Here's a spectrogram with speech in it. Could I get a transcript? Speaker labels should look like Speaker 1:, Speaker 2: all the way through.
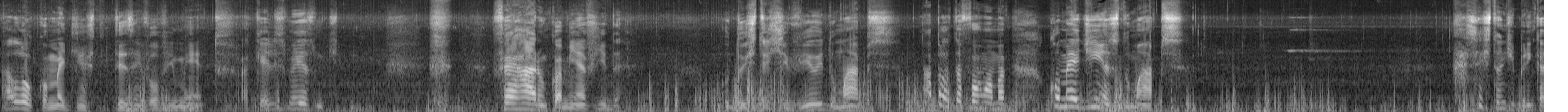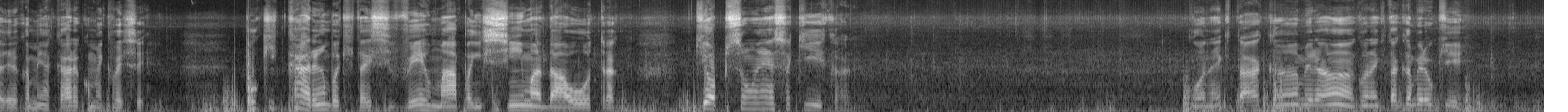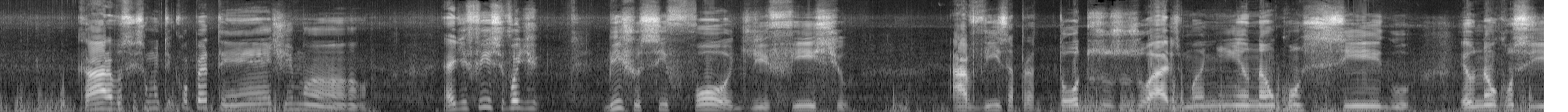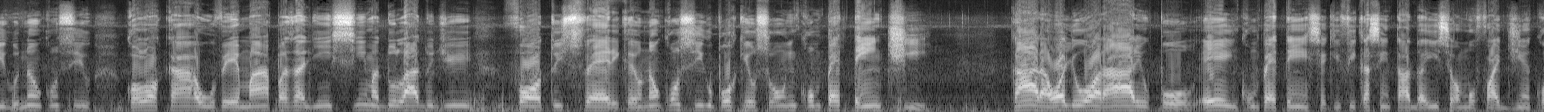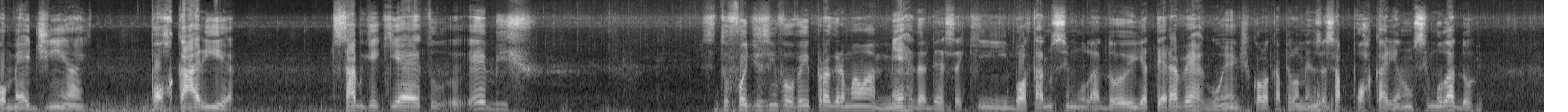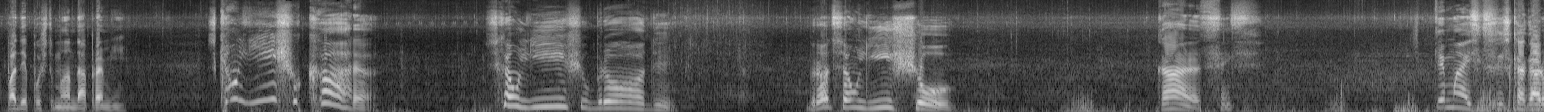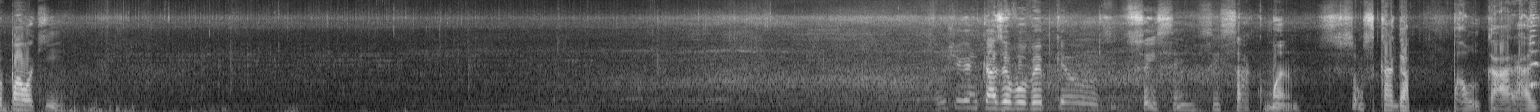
Speaker 1: Alô, comedinhas de desenvolvimento. Aqueles mesmo que ferraram com a minha vida. O do Street View e do Maps. A plataforma Maps. Comedinhas do Maps. Cara, vocês estão de brincadeira com a minha cara? Como é que vai ser? Por que caramba que tá esse ver mapa em cima da outra? Que opção é essa aqui, cara? Conectar a câmera. Ah, conectar a câmera é o que? Cara, vocês são muito incompetentes, irmão. É difícil, foi de... Bicho, se for difícil, avisa para todos os usuários. Maninho, eu não consigo. Eu não consigo, não consigo colocar o ver mapas ali em cima do lado de foto esférica. Eu não consigo porque eu sou um incompetente. Cara, olha o horário, pô. Ei, incompetência que fica sentado aí, seu almofadinha, comedinha, porcaria. Tu sabe o que que é? Tu... Ei, bicho. Se tu for desenvolver e programar uma merda dessa aqui e botar no simulador, eu ia ter a vergonha de colocar pelo menos essa porcaria num simulador. Pra depois tu mandar pra mim. Isso aqui é um lixo, cara. Isso aqui é um lixo, brother. Brother, isso é um lixo. Cara, sem... O que mais que vocês cagaram o pau aqui? Vou chegar em casa eu vou ver porque eu sem, sem, sem saco, mano. São uns caga-pau do caralho.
